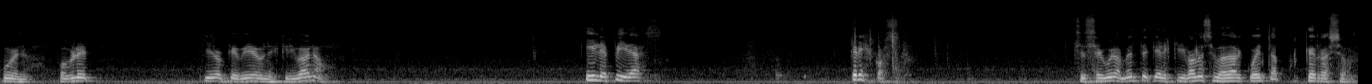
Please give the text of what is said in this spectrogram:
Bueno, Poblet, quiero que vea un escribano y le pidas tres cosas. Que seguramente que el escribano se va a dar cuenta por qué razón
